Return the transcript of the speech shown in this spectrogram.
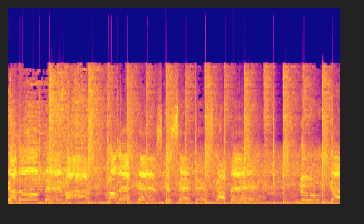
Hacia dónde vas, no dejes que se te escape. Nunca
